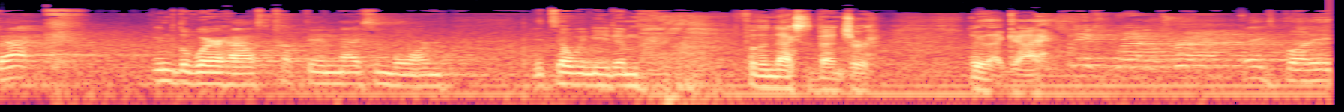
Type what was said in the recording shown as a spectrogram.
back into the warehouse, tucked in nice and warm until we need him for the next adventure. Look at that guy. Thanks, Rattle Trap. Thanks, buddy.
